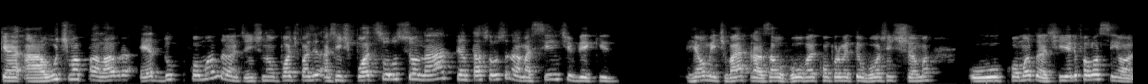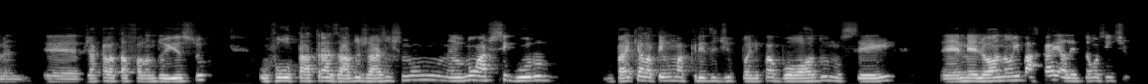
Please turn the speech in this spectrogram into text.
que a, última palavra é do comandante. A gente não pode fazer, a gente pode solucionar, tentar solucionar, mas se a gente vê que realmente vai atrasar o voo, vai comprometer o voo, a gente chama o comandante. E ele falou assim: olha, é, já que ela está falando isso, o está atrasado já, a gente não, eu não acho seguro. Vai que ela tem uma crise de pânico a bordo, não sei. É melhor não embarcar ela. Então a gente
